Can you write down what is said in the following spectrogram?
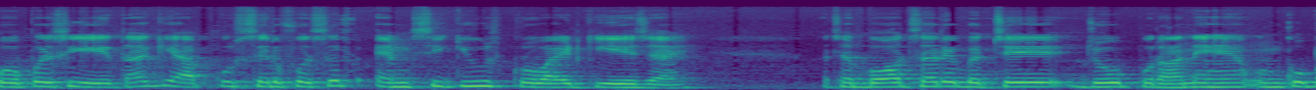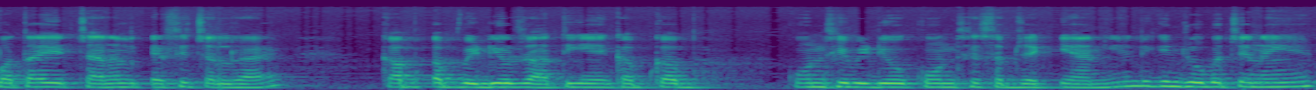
पर्पस ये था कि आपको सिर्फ़ और सिर्फ़ एम प्रोवाइड किए जाएँ। अच्छा बहुत सारे बच्चे जो पुराने हैं, उनको पता है ये चैनल कैसे चल रहा है, कब कब वीडियोज़ आती हैं, कब कब कौन सी वीडियो कौन से सब्जेक्ट की आनी है। लेकिन जो बच्चे नहीं हैं,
